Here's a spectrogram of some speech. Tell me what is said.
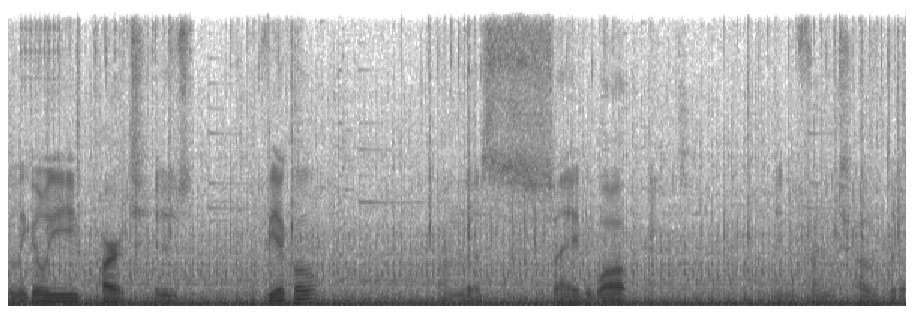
Illegally part his vehicle on the sidewalk in front of the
